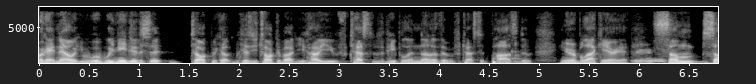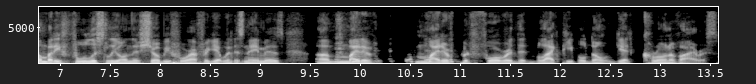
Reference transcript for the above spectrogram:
Okay, now we needed to talk because because you talked about you, how you've tested the people and none of them have tested positive. You're in a black area. Mm-hmm. Some somebody foolishly on this show before I forget what his name is um, might have might have put forward that black people don't get coronavirus.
